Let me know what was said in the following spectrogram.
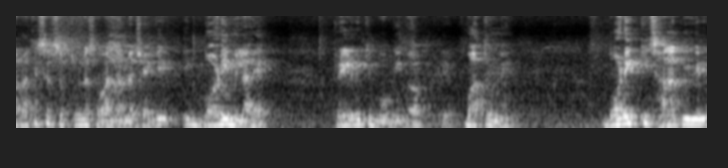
राकेश सर सबसे पहले सवाल जानना चाहिए कि एक बॉडी मिला है रेलवे की बोगी बाथरूम में। बॉडी किस हालत में मिली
